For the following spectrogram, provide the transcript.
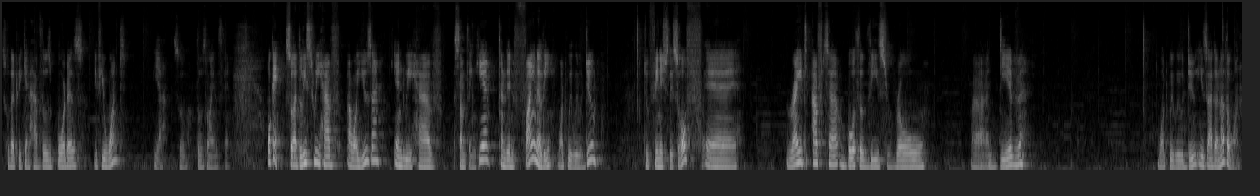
so that we can have those borders if you want. Yeah so those lines there. Okay so at least we have our user and we have something here. And then finally what we will do to finish this off uh, right after both of these row uh, div what we will do is add another one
